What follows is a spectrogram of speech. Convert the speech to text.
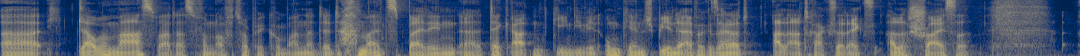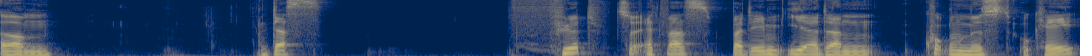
Äh, ich glaube, Mars war das von Off-Topic Commander, der damals bei den äh, Deckarten, gegen die wir ungern spielen, der einfach gesagt hat, alle Atraxa-Decks, alles scheiße. Ähm, das führt zu etwas, bei dem ihr dann gucken müsst, okay,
